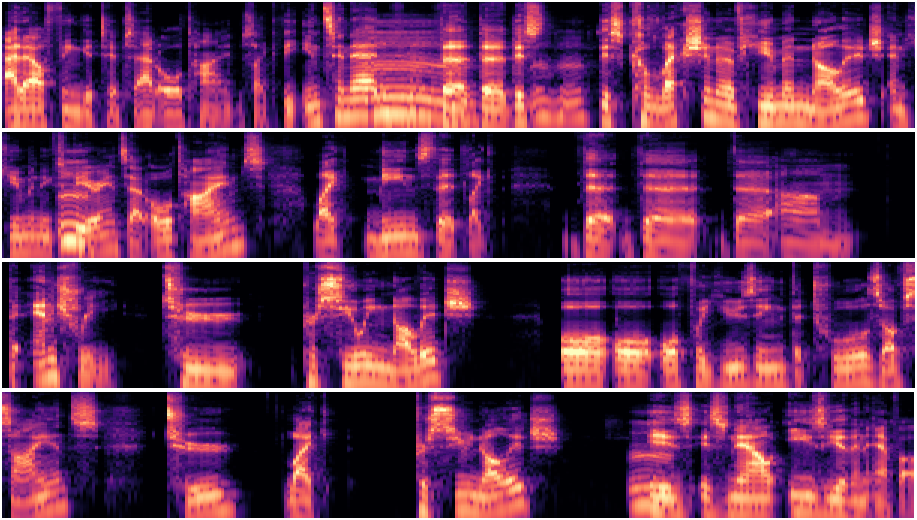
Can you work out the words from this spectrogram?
at our fingertips at all times. Like the internet, Mm. the the this Mm-hmm. this collection of human knowledge and human Mm. experience at all times like means that like the the the um the entry to pursuing knowledge or or or for using the tools of science to like pursue knowledge Mm. is is now easier than ever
